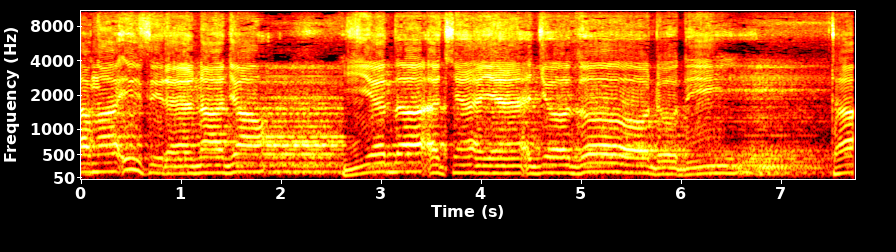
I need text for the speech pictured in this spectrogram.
ါငါဤစေရနာကြောင့်ယတအချံအယံအကျော်သောတို့သည်ဒါ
